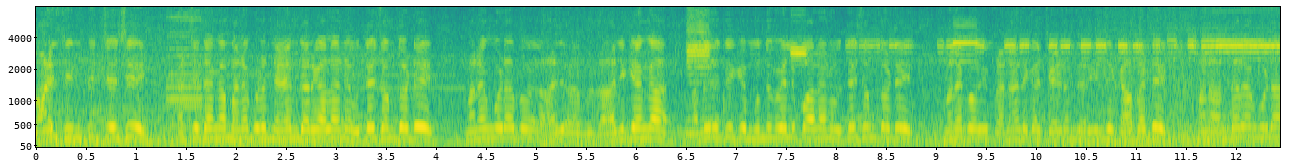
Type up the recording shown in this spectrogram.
వాయిస్ వినిపించేసి ఖచ్చితంగా మనకు కూడా న్యాయం జరగాలనే ఉద్దేశంతో మనం కూడా రాజకీయంగా అభివృద్ధికి ముందుకు వెళ్ళిపోవాలనే ఉద్దేశంతో మనకు ఈ ప్రణాళిక చేయడం జరిగింది. కాబట్టి మన అందరం కూడా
